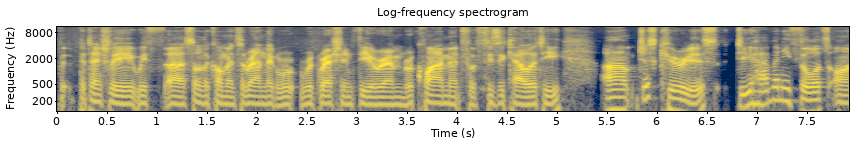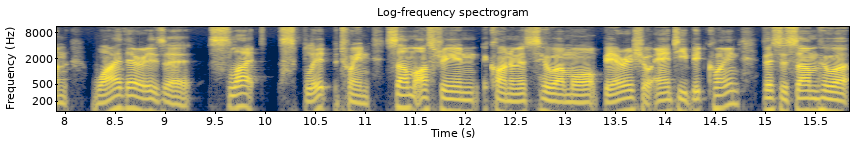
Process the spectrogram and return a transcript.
p- potentially with uh, some of the comments around the re- regression theorem requirement for physicality. Um, just curious, do you have any thoughts on why there is a slight split between some Austrian economists who are more bearish or anti-Bitcoin versus some who are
